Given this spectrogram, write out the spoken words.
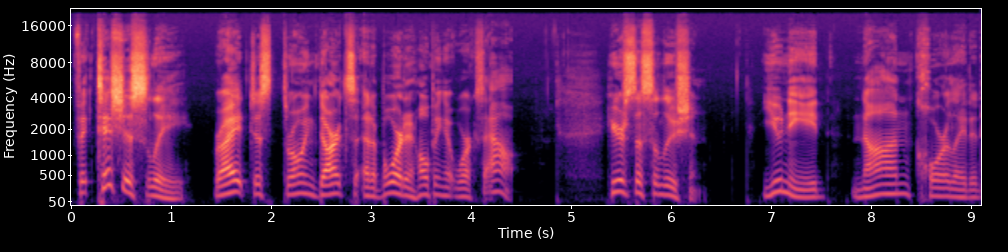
fictitiously, right? Just throwing darts at a board and hoping it works out. Here's the solution you need non correlated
